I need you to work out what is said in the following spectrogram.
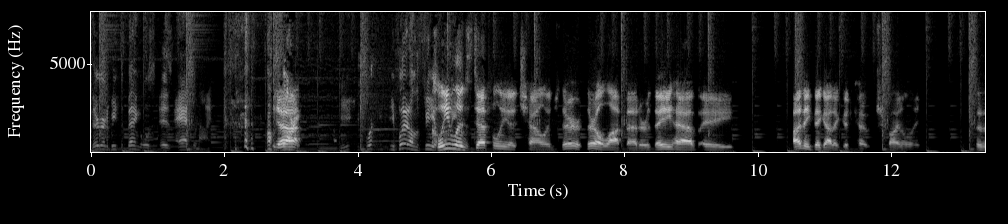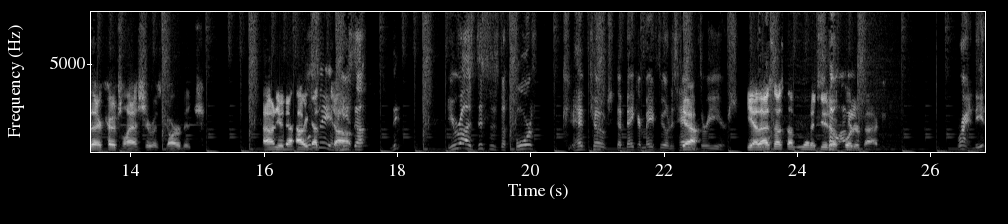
they're gonna beat the Bengals is asinine. I'm Yeah. You, you, play, you play it on the field. Cleveland's definitely a challenge. They're they're a lot better. They have a, I think they got a good coach finally. Their coach last year was garbage. I don't even know how he we'll got see. the job. mean, he's the, the, you realize this is the fourth head coach that Baker Mayfield has had Yeah. in three years. Yeah, that's not something you want to do to So, a I mean- quarterback. Right. The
